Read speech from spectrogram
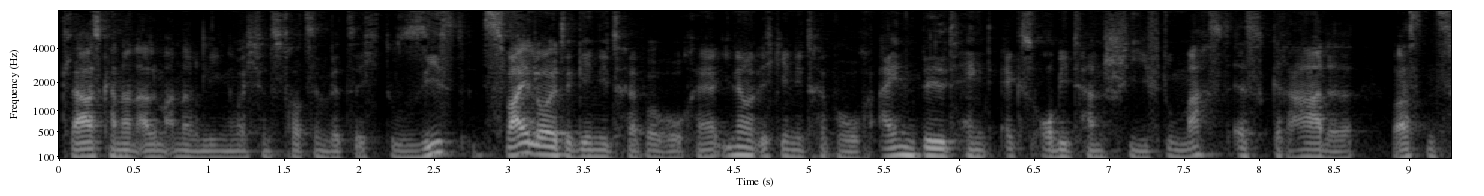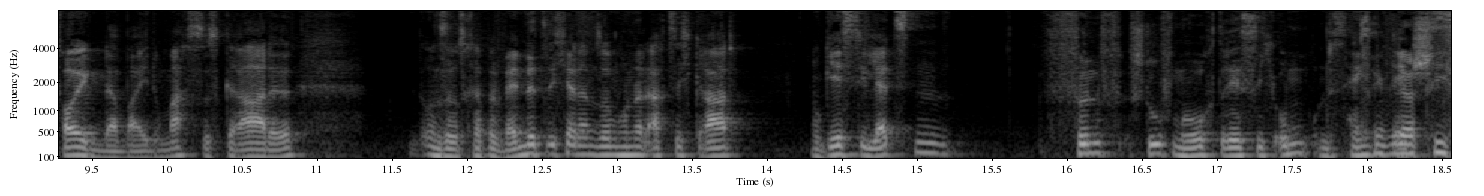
klar, es kann an allem anderen liegen, aber ich finde es trotzdem witzig. Du siehst, zwei Leute gehen die Treppe hoch, ja? Ina und ich gehen die Treppe hoch. Ein Bild hängt exorbitant schief. Du machst es gerade. Du hast einen Zeugen dabei, du machst es gerade. Unsere Treppe wendet sich ja dann so um 180 Grad. Du gehst die letzten fünf Stufen hoch, drehst dich um und es hängt hängt wieder schief.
